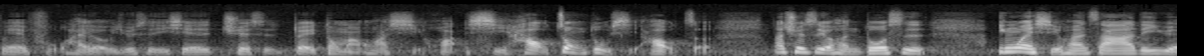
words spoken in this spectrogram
FF，还有就是一些确实对动漫画喜欢喜好重度喜好者，那确实有很多是因为喜欢沙拉蒂原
